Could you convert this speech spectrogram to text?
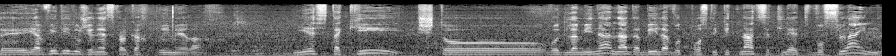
э, я видел уже нескольких примеров. Есть такие, что вот для меня надо было вот после 15 лет в офлайн,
